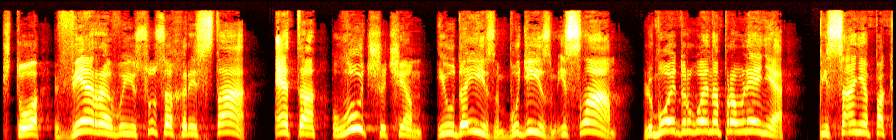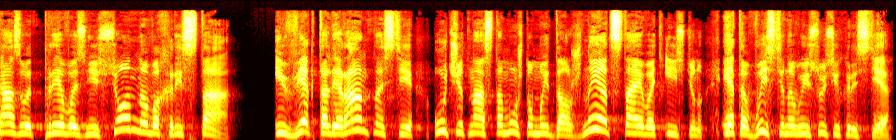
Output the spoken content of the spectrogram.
что вера в Иисуса Христа это лучше, чем иудаизм, буддизм, ислам, любое другое направление. Писание показывает превознесенного Христа. И век толерантности учит нас тому, что мы должны отстаивать истину. Это в истина в Иисусе Христе.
